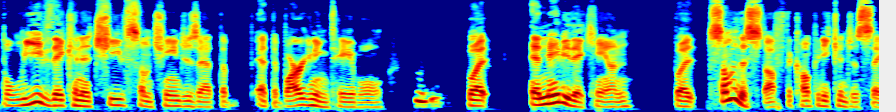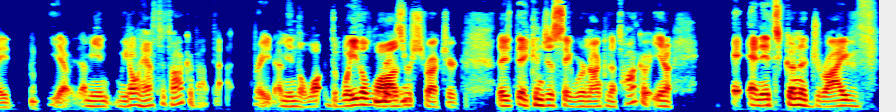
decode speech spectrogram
believe they can achieve some changes at the at the bargaining table mm-hmm. but and maybe they can but some of this stuff the company can just say yeah i mean we don't have to talk about that right i mean the law the way the laws are structured they, they can just say we're not going to talk about you know and it's going to drive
